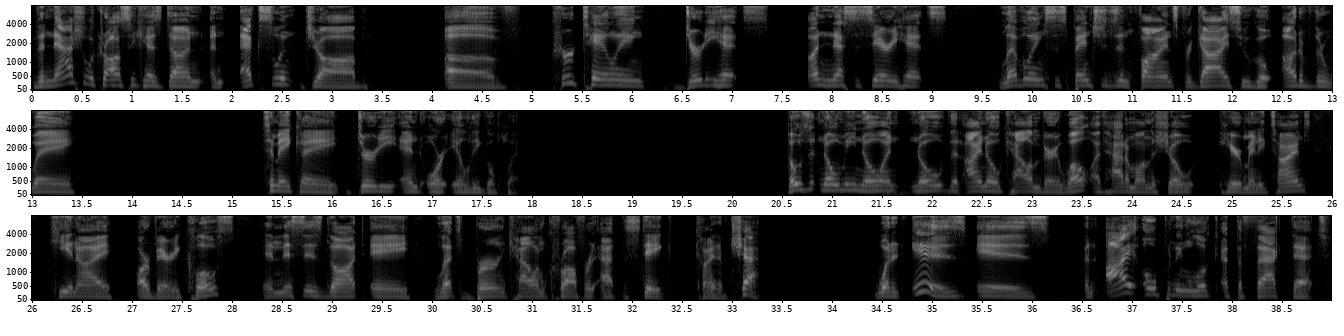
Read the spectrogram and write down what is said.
the National Lacrosse League has done an excellent job of curtailing dirty hits, unnecessary hits, leveling suspensions and fines for guys who go out of their way to make a dirty and or illegal play. Those that know me know know that I know Callum very well. I've had him on the show here many times. He and I are very close, and this is not a let's burn Callum Crawford at the stake kind of chat. What it is is an eye-opening look at the fact that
